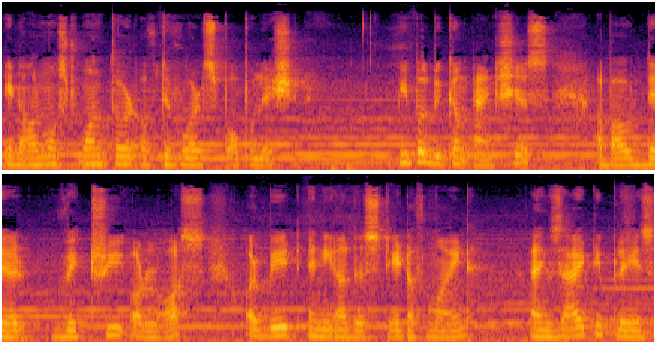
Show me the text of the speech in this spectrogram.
in almost one third of the world's population. People become anxious about their victory or loss, or be it any other state of mind. Anxiety plays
